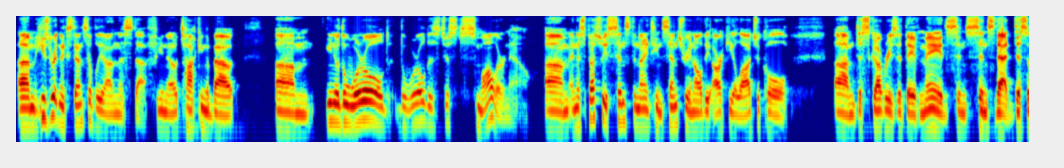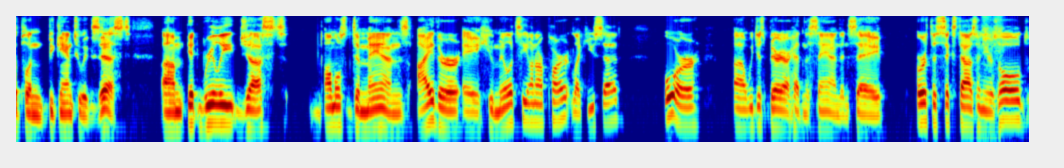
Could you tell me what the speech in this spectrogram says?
um, he's written extensively on this stuff. You know, talking about um, you know the world. The world is just smaller now, um, and especially since the 19th century and all the archaeological um, discoveries that they've made since since that discipline began to exist. Um, it really just almost demands either a humility on our part, like you said, or uh, we just bury our head in the sand and say, "Earth is six thousand years old."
